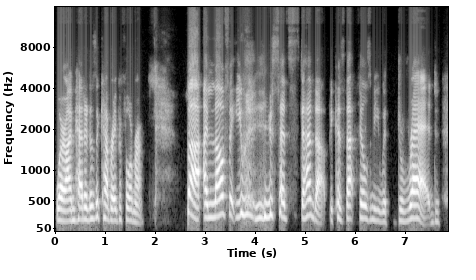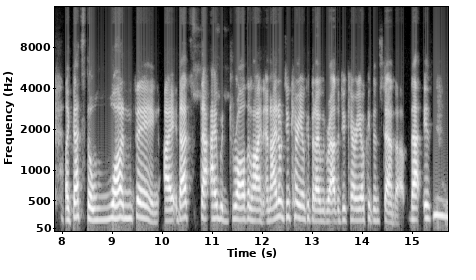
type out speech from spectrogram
where I'm headed as a cabaret performer. But I love that you you said stand up because that fills me with dread. Like that's the one thing I that's that I would draw the line. And I don't do karaoke, but I would rather do karaoke than stand up. That is mm.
